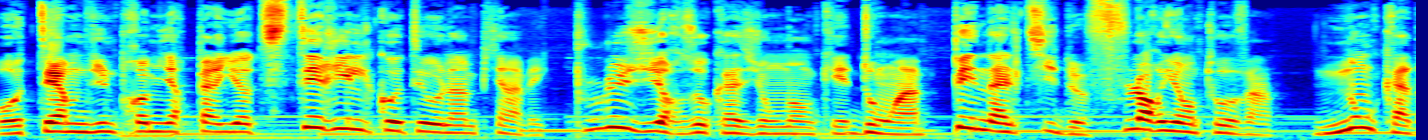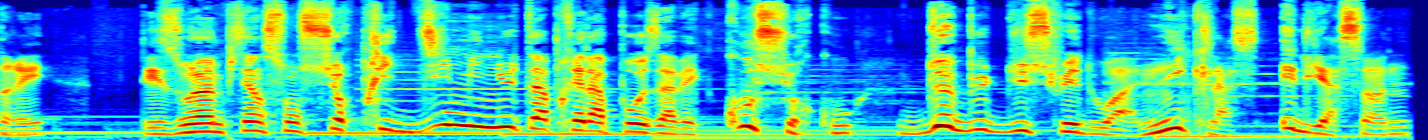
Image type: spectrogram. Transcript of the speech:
Au terme d'une première période stérile côté olympien avec plusieurs occasions manquées, dont un pénalty de Florian Thauvin non cadré, les Olympiens sont surpris 10 minutes après la pause avec coup sur coup, deux buts du Suédois Niklas Eliasson,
